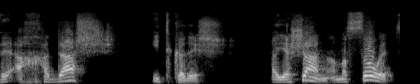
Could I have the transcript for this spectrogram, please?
והחדש יתקדש. הישן, המסורת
